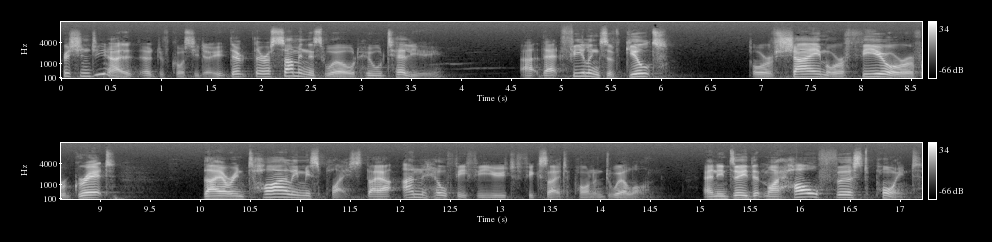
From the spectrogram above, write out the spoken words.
Christian, do you know, uh, of course you do, there, there are some in this world who will tell you uh, that feelings of guilt or of shame or of fear or of regret, they are entirely misplaced. They are unhealthy for you to fixate upon and dwell on. And indeed, that my whole first point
